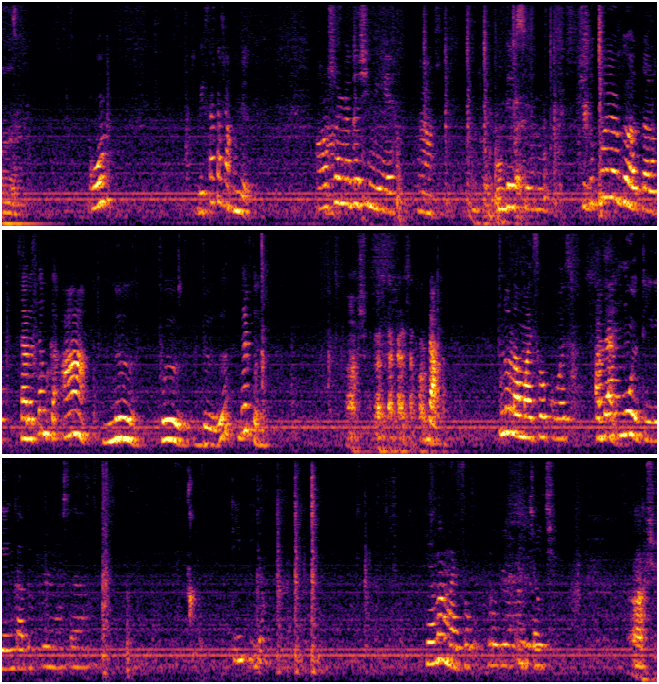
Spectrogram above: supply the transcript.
Uh, Cum? Exact așa cum vezi. Așa mi-a dat și mie Așa. Într-un punct aici. desenul. Și după aia gata. Să arătăm că A, N, P, D, dreptunghi. Așa, ăsta care s-a format. Da. Nu l-am mai făcut. Aveam multe idei în cap pe problema asta. dar Stupidă. Eu n-am mai făcut probleme Nici aici. aici. Așa.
